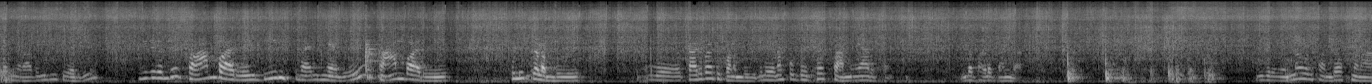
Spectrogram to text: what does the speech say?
கொஞ்சம் வதங்கிட்டு வருது இது வந்து சாம்பார் பீன்ஸ் வரிங்க அது சாம்பார் புளிக்குழம்பு கருவாட்டு குழம்பு. இதில் எல்லாம் போட்டு வச்சா செம்மையாக இருக்கும். இந்த பழத்தங்காய் இதில் என்ன ஒரு சந்தோஷம்னா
